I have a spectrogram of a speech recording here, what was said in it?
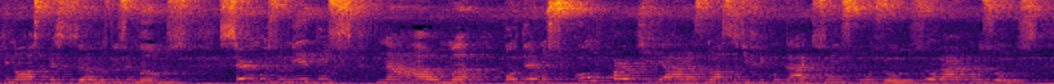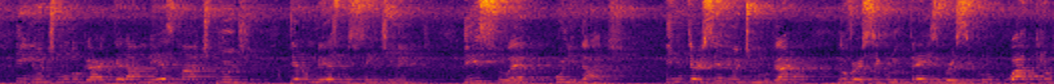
que nós precisamos dos irmãos, sermos unidos na alma, podermos compartilhar as nossas dificuldades uns com os outros, orar com os outros, e em último lugar, ter a mesma atitude, ter o mesmo sentimento. Isso é unidade. E em terceiro e último lugar, no versículo 3 e versículo 4,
